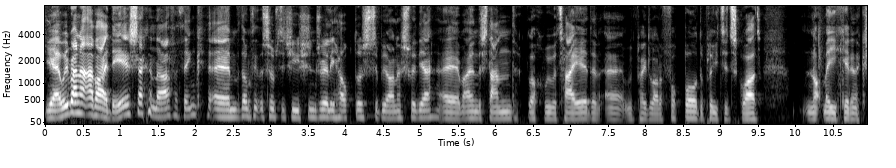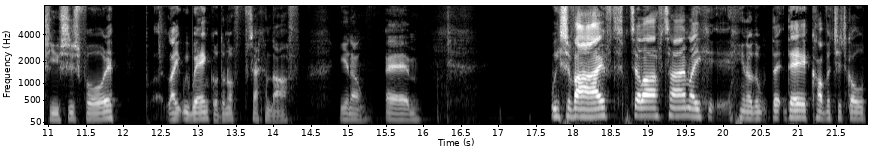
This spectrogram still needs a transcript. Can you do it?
Yeah, we ran out of ideas second half, I think. Um, I don't think the substitutions really helped us, to be honest with you. Um, I understand, look, we were tired and uh, we played a lot of football, depleted squad, not making excuses for it. Like, we weren't good enough second half, you know. Um, we survived till half time. Like, you know, the, the, their Kovacic goal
